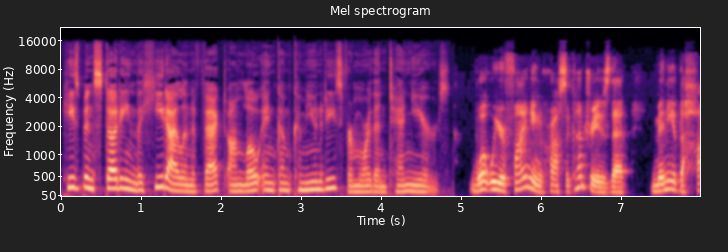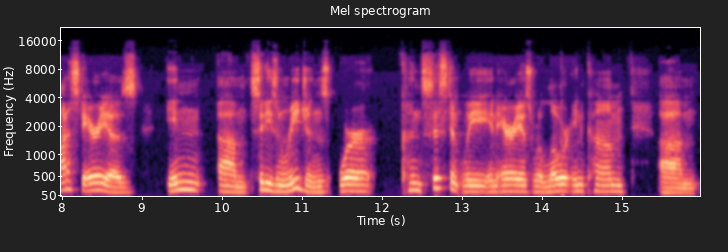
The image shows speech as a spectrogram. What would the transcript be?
He's been studying the heat island effect on low income communities for more than 10 years. What we are finding across the country is that many of the hottest areas in um, cities and regions were consistently in areas where lower income um,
